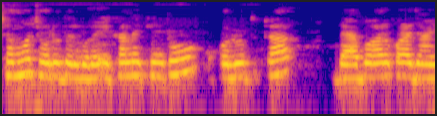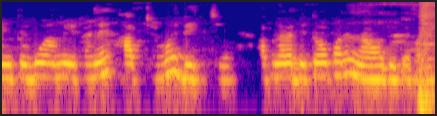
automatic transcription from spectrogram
চামচ হলুদের গুঁড়ো। এখানে কিন্তু হলুদটা ব্যবহার করা যায়নি, তবুও আমি এখানে হাফ চামচ দিচ্ছি। আপনারা দিতেও পারেন, নাও দিতে পারেন।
